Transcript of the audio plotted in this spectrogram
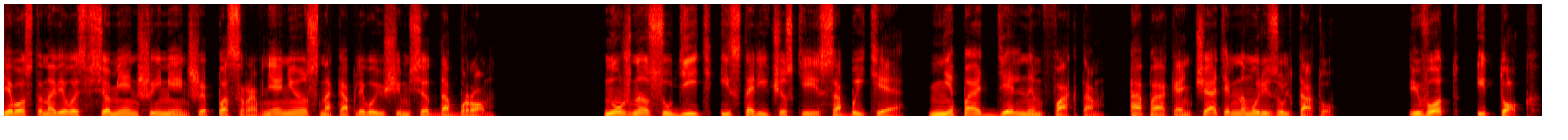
его становилось все меньше и меньше по сравнению с накапливающимся добром. Нужно судить исторические события не по отдельным фактам, а по окончательному результату. И вот итог.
